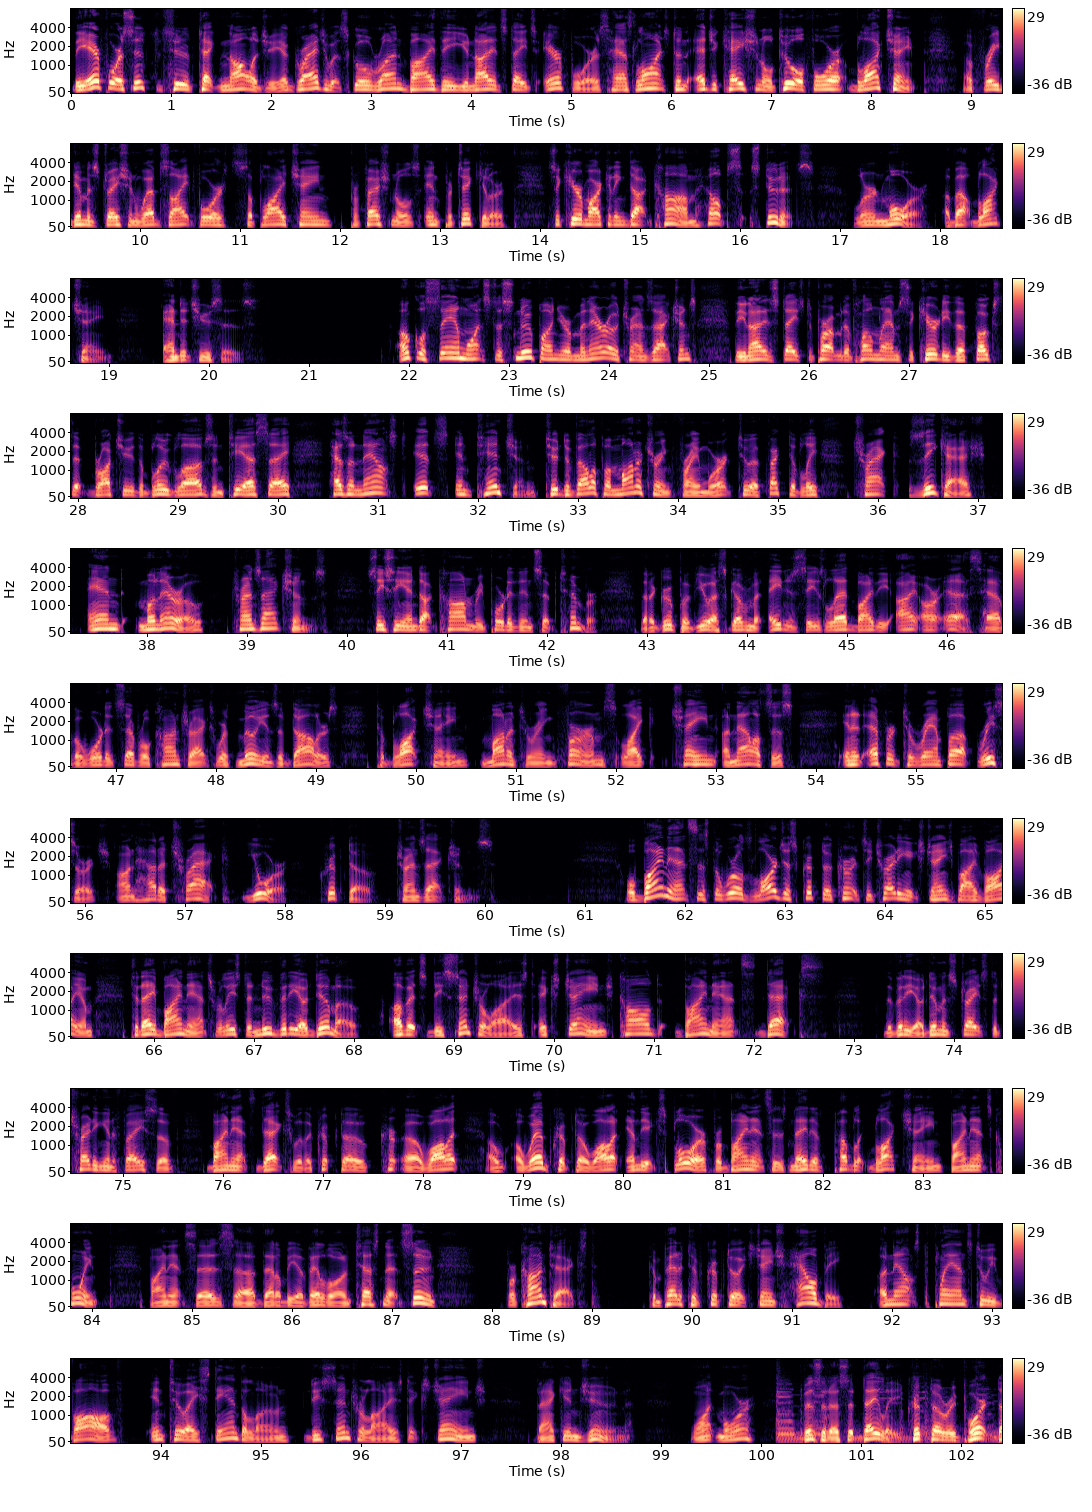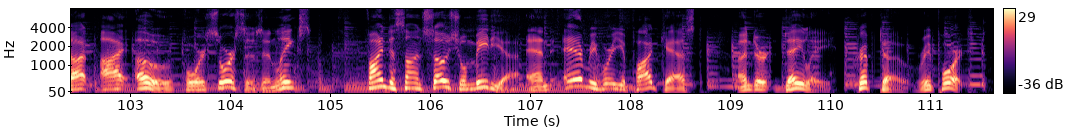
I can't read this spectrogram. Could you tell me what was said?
The Air Force Institute of Technology, a graduate school run by the United States Air Force, has launched an educational tool for blockchain, a free demonstration website for supply chain professionals in particular. SecureMarketing.com helps students learn more about blockchain and its uses. Uncle Sam wants to snoop on your Monero transactions. The United States Department of Homeland Security, the folks that brought you the blue gloves and TSA, has announced its intention to develop a monitoring framework to effectively track Zcash and Monero transactions. CCN.com reported in September that a group of U.S. government agencies led by the IRS have awarded several contracts worth millions of dollars to blockchain monitoring firms like Chainalysis in an effort to ramp up research on how to track your crypto transactions. Well, Binance is the world's largest cryptocurrency trading exchange by volume. Today, Binance released a new video demo of its decentralized exchange called Binance DEX. The video demonstrates the trading interface of Binance DEX with a crypto uh, wallet, a, a, web crypto wallet, and the Explorer for Binance's native public blockchain, Binance Coin. Binance says uh, that'll be available on testnet soon. For context, competitive crypto exchange Huobi announced plans to evolve into a standalone, decentralized exchange back in June. Want more? Visit us at dailycryptoreport.io for sources and links. Find us on social media and everywhere you podcast under Daily Crypto Report.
